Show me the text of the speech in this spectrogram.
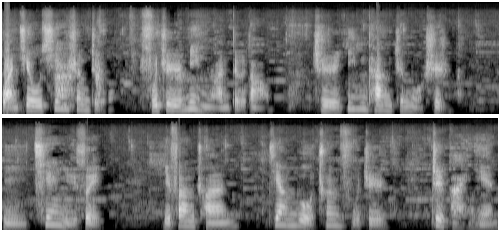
晚秋先生者，福至命完得道，至殷汤之末世，已千余岁，以方传将若春服之。”至百年，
